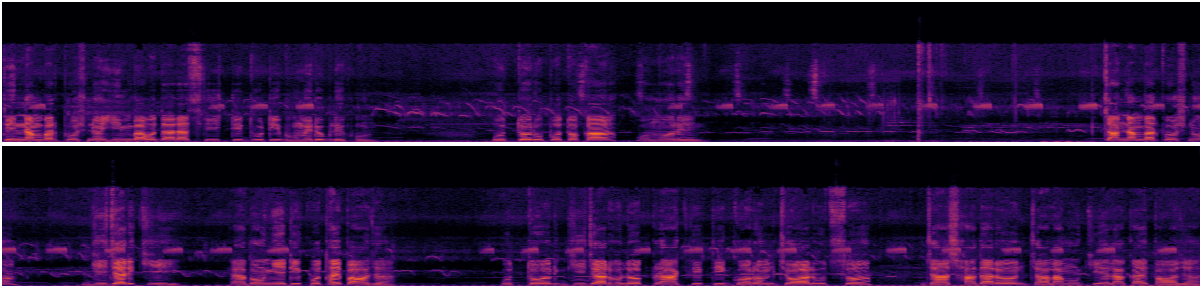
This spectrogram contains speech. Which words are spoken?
তিন নাম্বার প্রশ্ন, হিমবাহ দ্বারা সৃষ্টি দুটি ভূমিরূপ লিখুন। উত্তর, উপত্যকা ও মরেন। চার নাম্বার প্রশ্ন গিজার কি এবং এটি কোথায় পাওয়া যায়? উত্তর, গিজার হলো প্রাকৃতিক গরম জল উৎস যা সাধারণ জ্বালামুখী এলাকায় পাওয়া যায়।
